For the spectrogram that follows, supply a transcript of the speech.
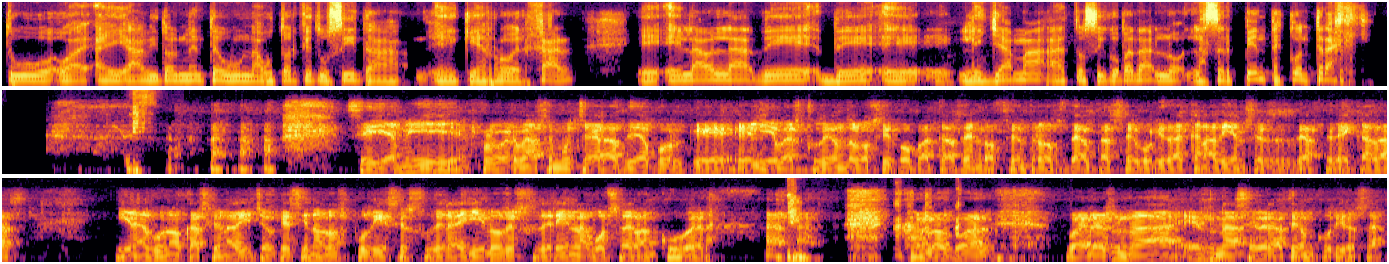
tú, hay, habitualmente un autor que tú citas, que es Robert Hart, él habla de, de le llama a estos psicópatas las serpientes con traje. Sí, a mí Robert me hace mucha gracia porque él lleva estudiando los psicópatas en los centros de alta seguridad canadienses desde hace décadas y en alguna ocasión ha dicho que si no los pudiese estudiar allí los estudiaría en la bolsa de Vancouver. Con lo cual, bueno, es una, es una aseveración curiosa.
